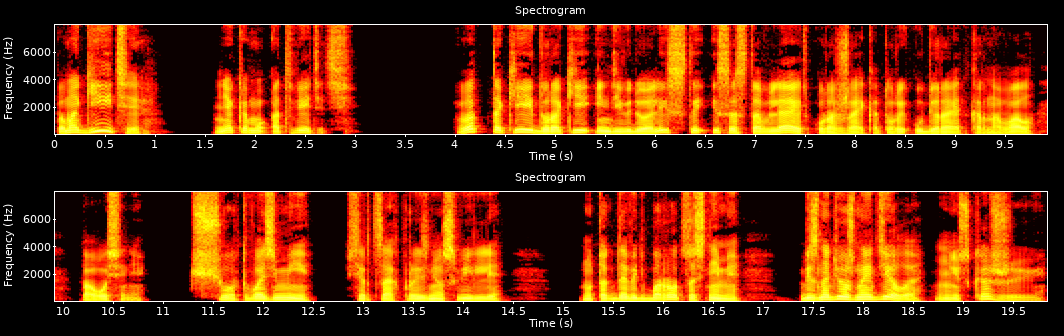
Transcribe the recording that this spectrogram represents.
«помогите» некому ответить. Вот такие дураки-индивидуалисты и составляют урожай, который убирает карнавал по осени. «Черт возьми!» — в сердцах произнес Вилли. Ну тогда ведь бороться с ними — безнадежное дело. Не скажи.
